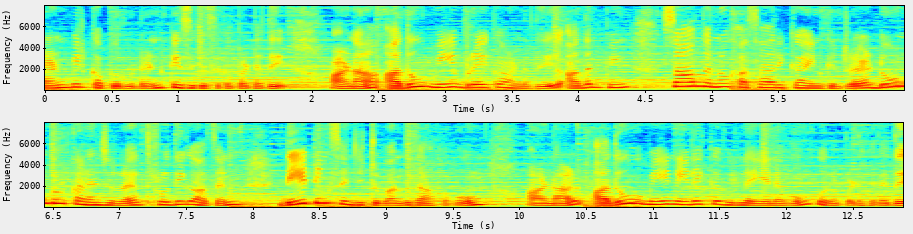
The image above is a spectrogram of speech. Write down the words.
ரன்பீர் கபூருடன் கிசுகிசுக்கப்பட்டது. ஆனால் அதுவுமே பிரேக் ஆனது அதன் பின் சாந்தனு ஹசாரிகா என்கின்ற டூண்டூர் கலைஞரை ஸ்ருதிகாசன் டேட்டிங் செஞ்சுட்டு வந்ததாகவும் ஆனால் அதுவுமே நிலைக்கவில்லை எனவும் கூறப்படுகிறது.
